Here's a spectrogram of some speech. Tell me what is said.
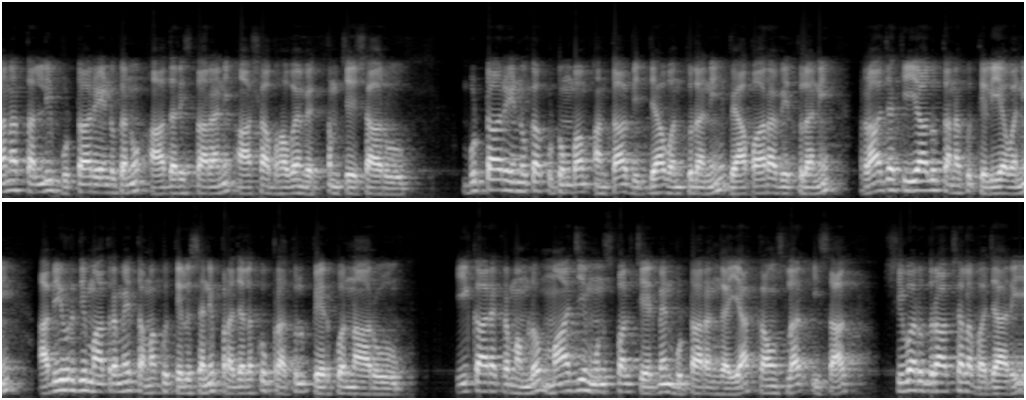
తన తల్లి బుట్టారేణుకను ఆదరిస్తారని ఆశాభావం వ్యక్తం చేశారు. బుట్టారేణుక కుటుంబం అంతా విద్యావంతులని వ్యాపారవేత్తులని రాజకీయాలు తనకు తెలియవని అభివృద్ధి మాత్రమే తమకు తెలుసని ప్రజలకు ప్రతుల్ పేర్కొన్నారు. ఈ కార్యక్రమంలో మాజీ municipal chairman Buttarangaiah councillor Isak శివరుద్రాక్షల బజారి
